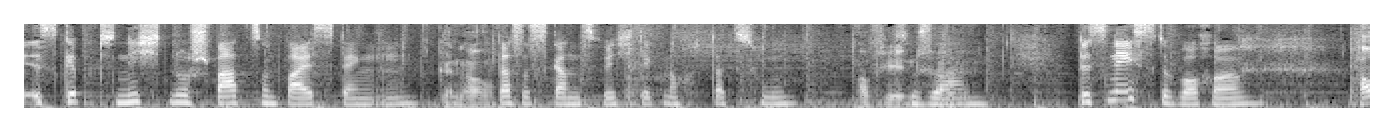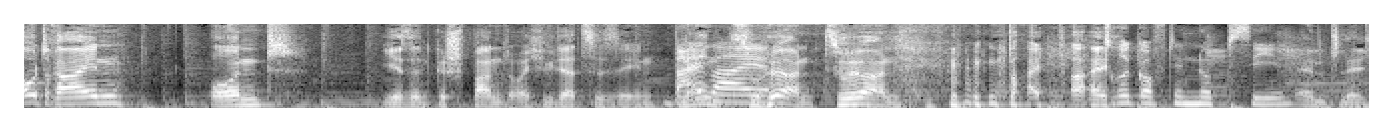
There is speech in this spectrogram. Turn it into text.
es gibt nicht nur Schwarz- und Weiß-Denken. Genau. Das ist ganz wichtig noch dazu. Auf jeden Fall. Sagen. Bis nächste Woche. Haut rein und wir sind gespannt, euch wiederzusehen. Bye, Nein, bye. zu hören, zu hören. bye, bye. Drück auf den Nupsi. Endlich.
